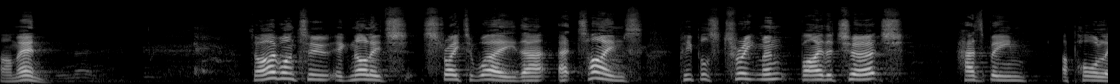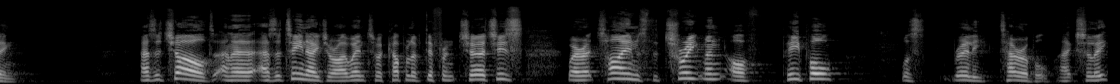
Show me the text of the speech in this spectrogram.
Amen. Amen. So I want to acknowledge straight away that at times people's treatment by the church has been appalling. As a child and a, as a teenager, I went to a couple of different churches where at times the treatment of people was really terrible, actually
